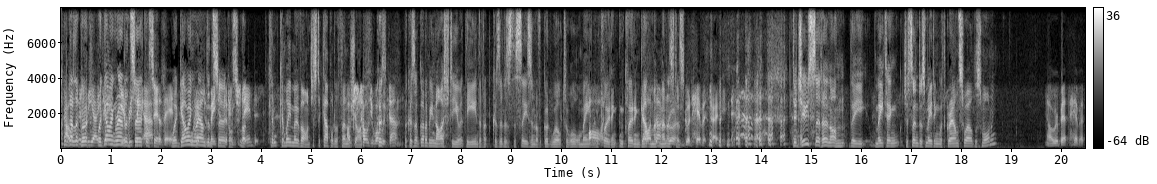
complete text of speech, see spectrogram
No, look, we're, we're going round in circles here. that we're going will round in meet a different circles. Look, can, can we move on? Just a couple to finish just on. told you what we've done. Because I've got to be nice to you at the end of it, because it is the season of goodwill to all men, Oh. including including Oh, government ruin ministers. Good habit, Jamie. Did you sit in on the meeting, Jacinda's meeting with Groundswell this morning? no, we're about to have it.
